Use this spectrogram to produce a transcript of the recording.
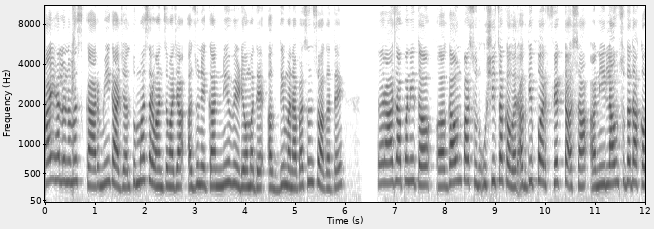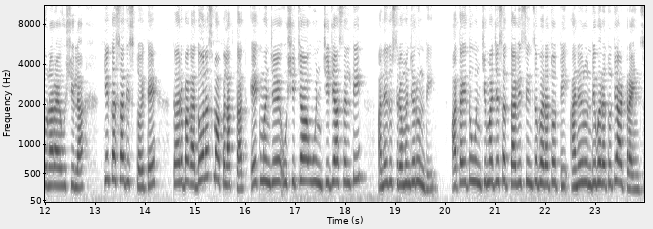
हाय हॅलो नमस्कार. मी काजल. तुम्हा सर्वांचं माझ्या अजून एका न्यू व्हिडिओमध्ये अगदी मनापासून स्वागत आहे. तर आज आपण इथं गाऊनपासून उशीचा कवर अगदी परफेक्ट असा आणि लावूनसुद्धा दाखवणार आहे उशीला की कसा दिसतोय ते. तर बघा दोनच मापं लागतात. एक म्हणजे उशीच्या उंची जी असेल ती आणि दुसरं म्हणजे रुंदी. आता इथं उंची माझी सत्तावीस इंच भरत होती आणि रुंदी भरत होती अठरा इंच.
